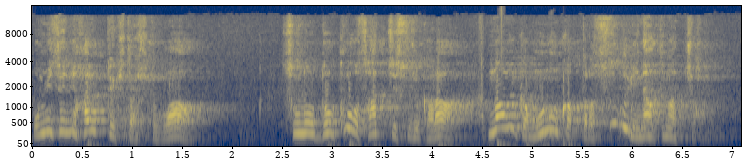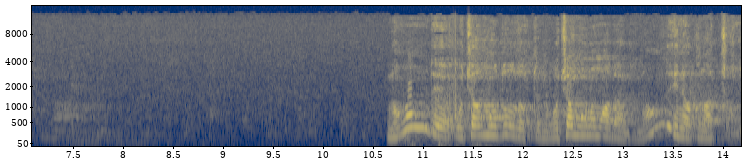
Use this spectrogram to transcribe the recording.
お店に入ってきた人はその毒を察知するから何か物を買ったらすぐいなくなっちゃうなんでお茶もどうぞっての？お茶物まだなんでいなくなっちゃうの？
